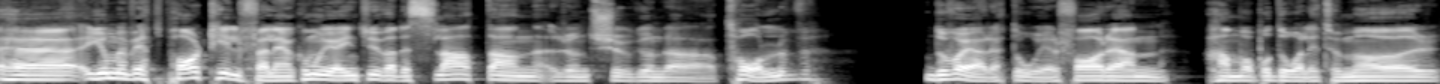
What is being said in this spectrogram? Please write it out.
Eh, jo, men vid ett par tillfällen, jag kommer ihåg jag intervjuade Zlatan runt 2012. Då var jag rätt oerfaren, han var på dåligt humör,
